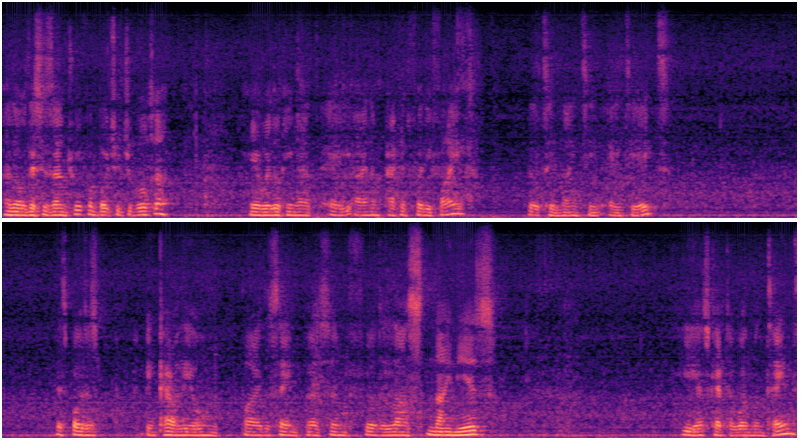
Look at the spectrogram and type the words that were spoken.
Hello, this is Andrew from Boat Gibraltar. Here we're looking at a Island Packet 35 built in 1988. This boat has been currently owned by the same person for the last nine years. He has kept her well maintained.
